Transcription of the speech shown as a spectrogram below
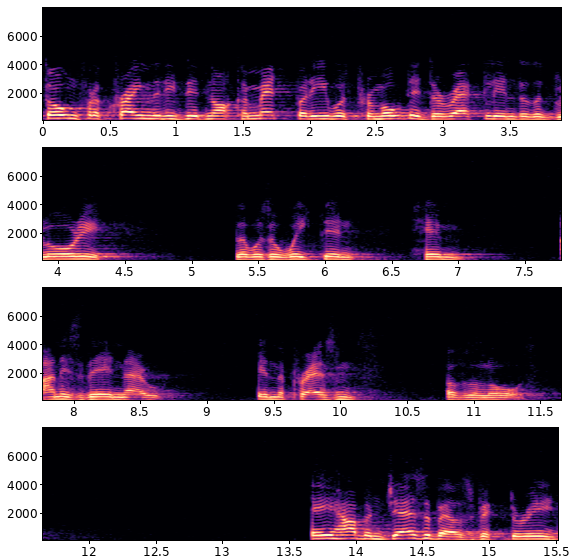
stoned for a crime that he did not commit, but he was promoted directly into the glory that was awaiting him and is there now in the presence of the Lord. Ahab and Jezebel's victory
